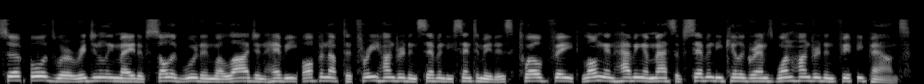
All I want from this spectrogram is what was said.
Surfboards were originally made of solid wood and were large and heavy often up to 370 centimeters 12 feet long and having a mass of 70 kilograms 150 pounds.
